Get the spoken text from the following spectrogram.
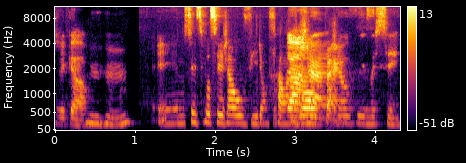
Legal. Uhum. É, não sei se vocês já ouviram falar já, do au pair. Já ouvimos, sim.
